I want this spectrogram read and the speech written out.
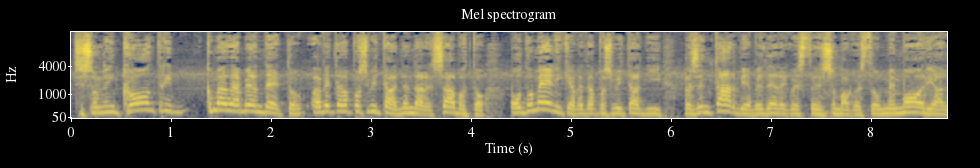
ci sono incontri come abbiamo detto, avete la possibilità di andare sabato o domenica, avete la possibilità di presentarvi a vedere questo, insomma, questo memorial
